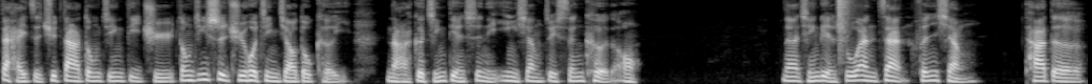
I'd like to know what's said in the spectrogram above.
带孩子去大东京地区，东京市区或近郊都可以。哪个景点是你印象最深刻的哦？那请脸书按赞分享他的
